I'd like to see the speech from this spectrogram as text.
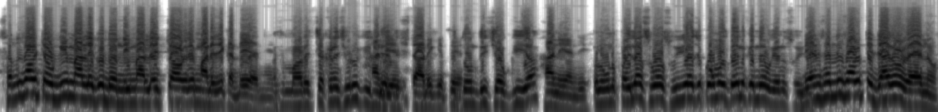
ਸੰਧੂ ਸਾਹਿਬ ਚੌਗੀ ਮੰਨ ਲੈ ਕੋਈ ਦੋਨੀ ਮੰਨ ਲੈ ਚੌਕ ਦੇ ਮਾੜੇ ਜਿਹੇ ਕੱਢੇ ਆ ਨੇ ਅੱਛਾ ਮਾੜੇ ਚੱਕਣੇ ਸ਼ੁਰੂ ਕੀਤੇ ਹਾਂਜੀ। ਸਟਾਰਟ ਤੇ ਕੀਤੇ। ਦੋਂਦੀ ਚੌਕੀ ਆ। ਹਾਂਜੀ ਹਾਂਜੀ। ਪਲੂਣ ਪਹਿਲਾ ਸਵਾ ਸੂਈ ਆ ਚ ਕੋਮਲ ਦਿਨ ਕਿੰਨੇ ਹੋ ਗਏ ਇਹਨੂੰ ਸੂਈ? ਨੂੰ? ਦਿਨ ਸੰਧੂ ਸਾਹਿਬ ਤੀਜਾ ਹੋ ਗਿਆ ਇਹਨੂੰ।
